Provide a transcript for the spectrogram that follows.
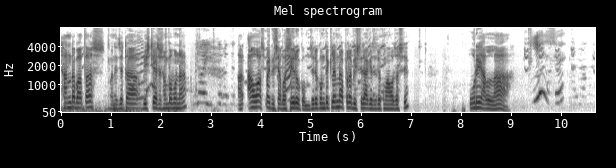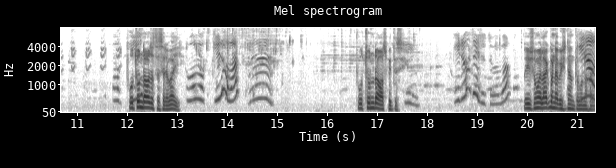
ঠান্ডা বাতাস মানে যেটা বৃষ্টি আসার সম্ভাবনা। আর আওয়াজ পাইতেছি আবার সেরকম। যেরকম দেখলেন না আপনারা বৃষ্টির আগে যেরকম আওয়াজ আসে? ওরে আল্লাহ! প্রচণ্ড আওয়াজ আসতেছে রে ভাই। প্রচণ্ড আওয়াজ পেতেছি তো এই সময় লাগবে না বৃষ্টি নামতে মনে হয়?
